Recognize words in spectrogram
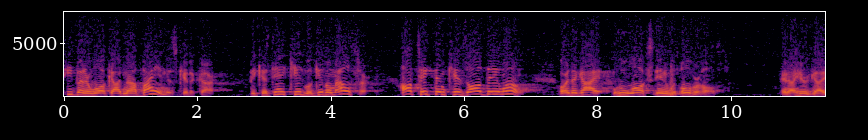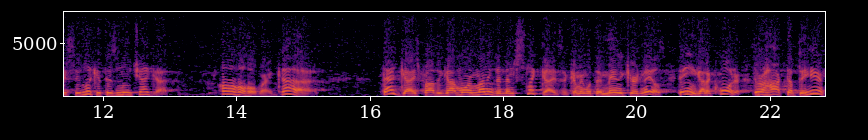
he better walk out not buying this kid a car. Because that kid will give him ulcer. I'll take them kids all day long. Or the guy who walks in with overhauls. And I hear guys say, look at this mooch I got. Oh my God. That guy's probably got more money than them slick guys that come in with their manicured nails. They ain't got a quarter. They're hocked up to here.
